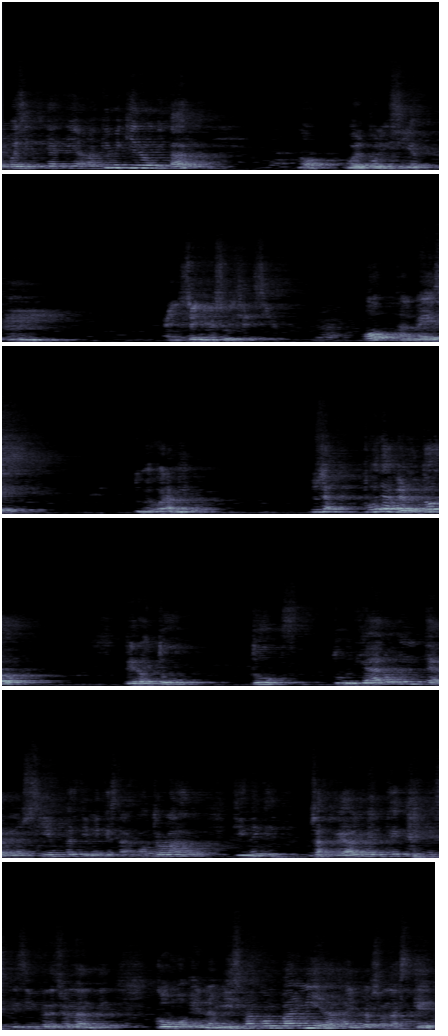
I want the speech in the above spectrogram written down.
Te puede decir, ¿a qué me quiero invitar? ¿No? O el policía, mm, enséñame su licencia. O tal vez mejor amigo. O sea, puede haber todo, pero tú, tú, tu diálogo interno siempre tiene que estar controlado. Tiene que, o sea, realmente es que es impresionante como en la misma compañía hay personas que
